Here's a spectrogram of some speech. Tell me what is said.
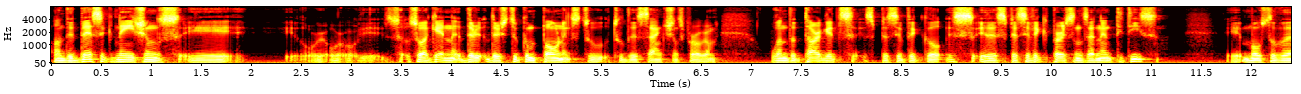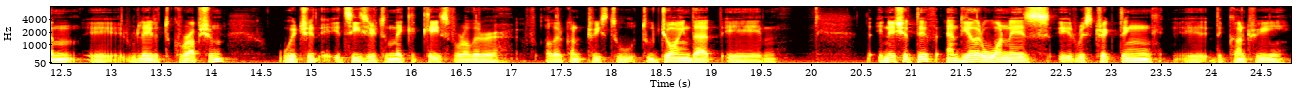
on the designations. Uh, or, or, so, so, again, there, there's two components to, to the sanctions program. One that targets specific specific persons and entities, most of them related to corruption, which it, it's easier to make a case for other other countries to to join that um, initiative. And the other one is uh, restricting uh, the country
